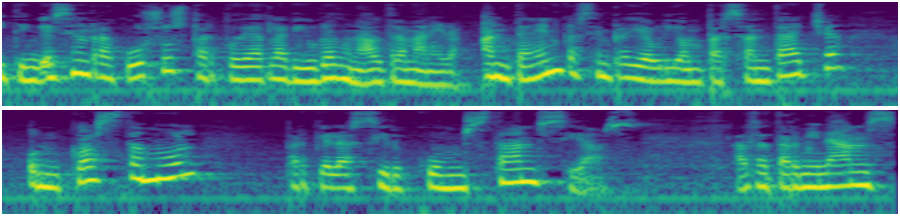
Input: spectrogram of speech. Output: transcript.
i tinguessin recursos per poder-la viure d'una altra manera, entenent que sempre hi hauria un percentatge on costa molt perquè les circumstàncies els determinants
